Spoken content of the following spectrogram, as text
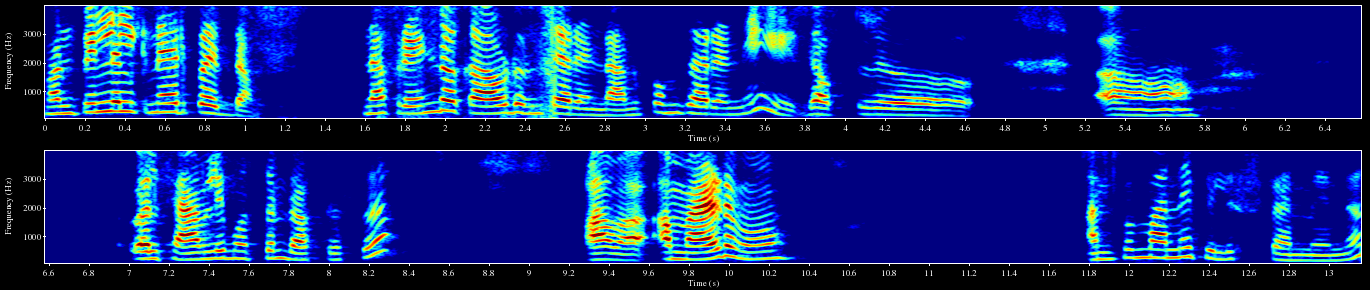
మన పిల్లలకి నేర్పేద్దాం. నా ఫ్రెండ్ ఒక ఆవిడ ఉంటారండి అనుపమ్ గారని డాక్టర్ వాళ్ళ ఫ్యామిలీ మొత్తం డాక్టర్స్. ఆ మేడము అనుపమ అనే పిలుస్తాను నేను.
